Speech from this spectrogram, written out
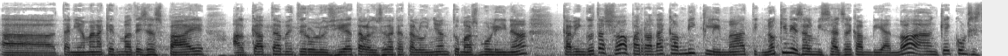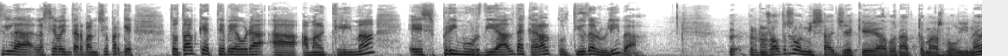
eh, teníem en aquest mateix espai el cap de Meteorologia a Televisió de Catalunya, en Tomàs Molina, que ha vingut això, a parlar de canvi climàtic, no? Quin és el missatge canviat canviat, no? En què consistit la, la seva intervenció? Perquè tot el que té a veure a, amb el clima és primordial de cara al cultiu de l'oliva. Per, per nosaltres el missatge que ha donat Tomàs Molina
